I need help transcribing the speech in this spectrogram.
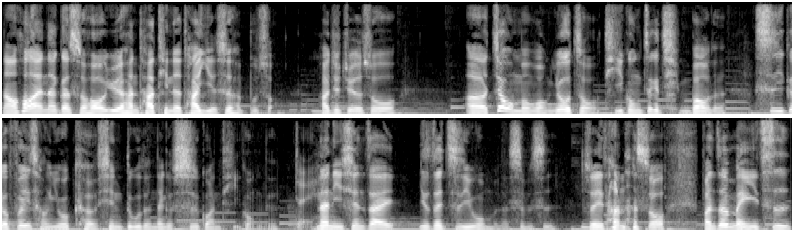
然后后来那个时候约翰他听了他也是很不爽，他就觉得说，呃，叫我们往右走，提供这个情报的是一个非常有可信度的那个士官提供的，对，那你现在又在质疑我们了，是不是？所以他那时候反正每一次。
